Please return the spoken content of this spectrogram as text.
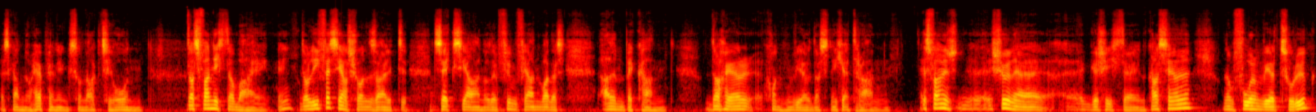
Es gab nur Happenings und Aktionen das war nicht dabei. Ne? Da lief es ja schon seit sechs Jahren oder fünf Jahren, war das allen bekannt. Daher konnten wir das nicht ertragen. Es war eine schöne äh, Geschichte in Kassel. Und dann fuhren wir zurück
